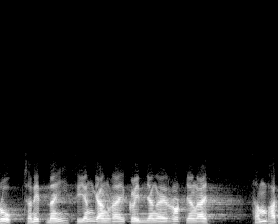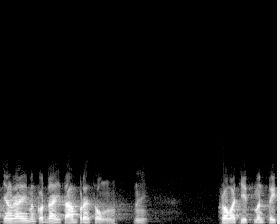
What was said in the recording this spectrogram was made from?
รูป ชนิดไหน เสียงอย่างไร กลิ่นอย่างไร รสอย่างไร สัมผัสอย่างไรมันก็ได้ตามประสงค์นี่เพราะว่าจิตมันติด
